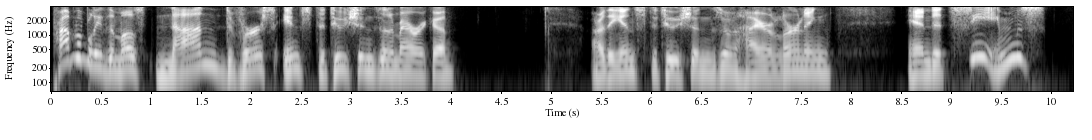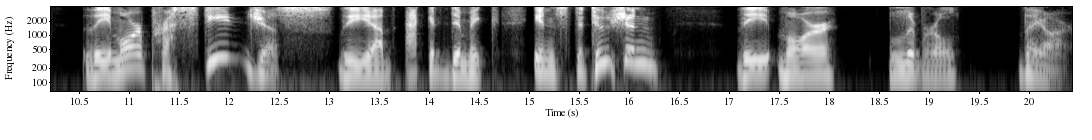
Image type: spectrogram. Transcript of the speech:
Probably the most non diverse institutions in America are the institutions of higher learning. And it seems the more prestigious the uh, academic institution, the more liberal they are.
